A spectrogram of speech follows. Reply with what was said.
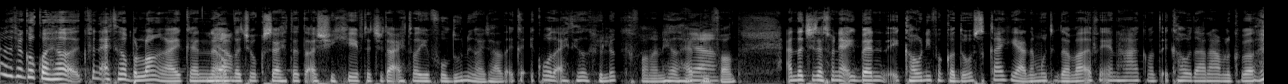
Ja, dat vind ik ook wel heel, ik vind het echt heel belangrijk. En eh, Ja. omdat je ook zegt dat als je geeft, dat je daar echt wel je voldoening uit haalt. Ik, ik word er echt heel gelukkig van en heel happy Ja. van. En dat je zegt van ja, ik ben, ik hou niet van cadeaus te krijgen. Ja, dan moet ik dan wel even inhaken, want ik hou daar namelijk wel.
